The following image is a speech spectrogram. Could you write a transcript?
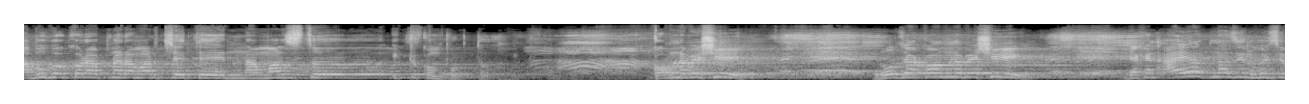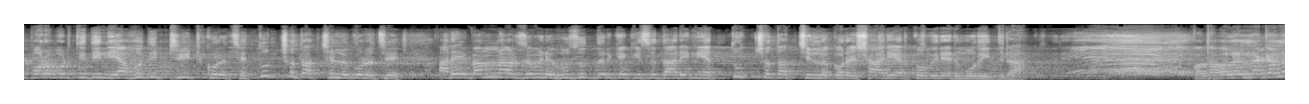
আবু বকর, আপনার আমার চাইতে নামাজ তো একটু কম পড়তো। কম না বেশি? রোজা কম না বেশি? দেখেন আয়াত নাজিল হয়েছে পরবর্তী দিন, ইয়াহুদি ট্রিট করেছে, তুচ্ছ তাচ্ছিল্য করেছে। আর এই বাংলার জমিনে হুজুরদেরকে কিছু দাড়ি নিয়ে তুচ্ছ তাচ্ছিল্য করে শাহরিয়ার কবিরের মুরিদরা। কথা বলেন না কেন?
